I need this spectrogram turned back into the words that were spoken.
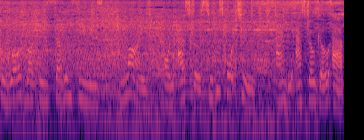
The World Rugby 7 Series live on Astro Supersport 2 and the Astro Go app.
